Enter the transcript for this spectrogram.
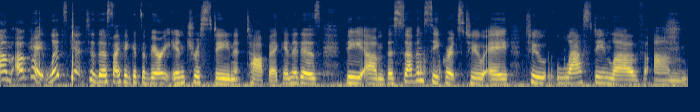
Um, okay, let's get to this. I think it's a very interesting topic, and it is the um, the seven secrets to a to lasting love, um,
